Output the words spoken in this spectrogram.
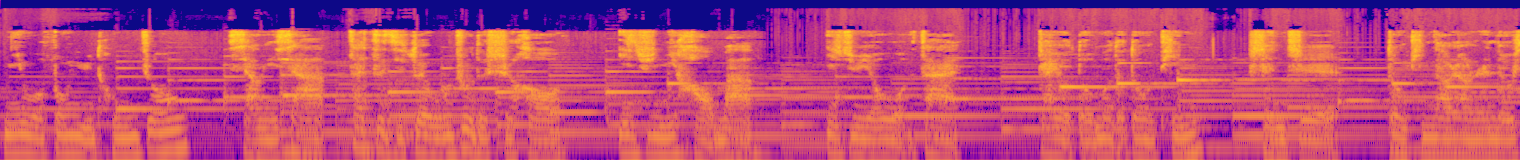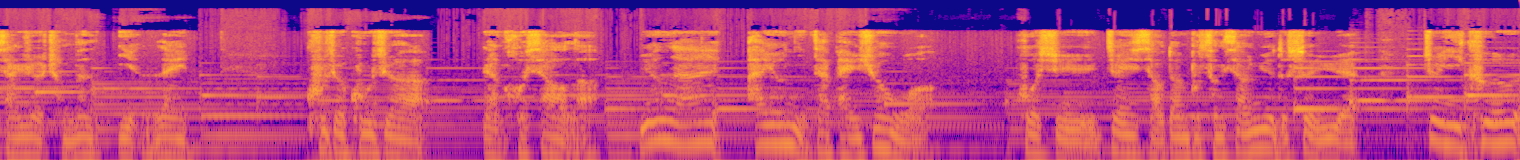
你我风雨同舟。想一下，在自己最无助的时候，一句你好吗，一句有我在，该有多么的动听，甚至动听到让人流下热诚的眼泪。哭着哭着，然后笑了，原来还有你在陪着我。或许这一小段不曾相约的岁月，这一颗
